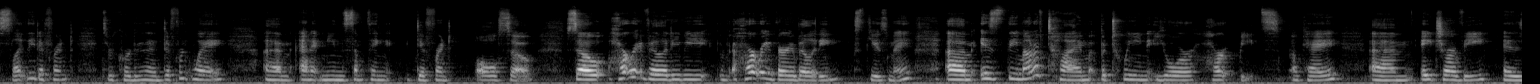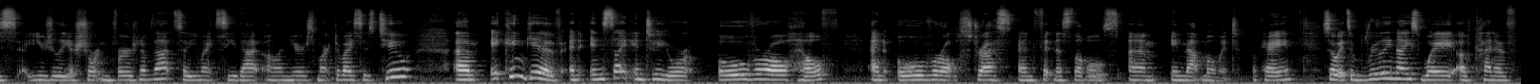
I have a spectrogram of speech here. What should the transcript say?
slightly different. It's recorded in a different way, um, and it means something different also. So heart rate variability, heart rate variability, excuse me, um, is the amount of time between your heartbeats. Okay, um, HRV is usually a shortened version of that, so you might see that on your smart devices too. Um, it can give an insight into your overall health and overall stress and fitness levels um, in that moment. Okay, so it's a really nice way of kind of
